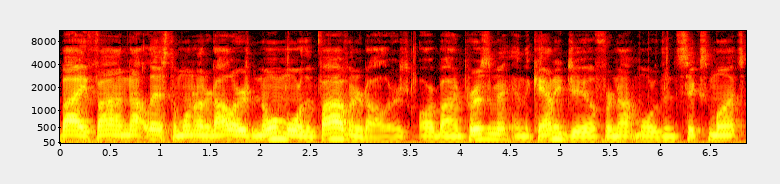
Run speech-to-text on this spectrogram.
by a fine not less than $100 nor more than $500 or by imprisonment in the county jail for not more than six months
